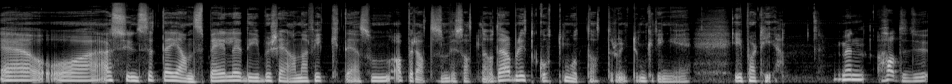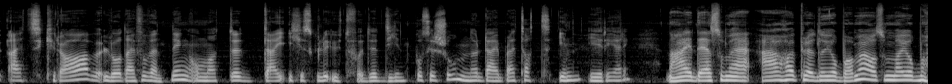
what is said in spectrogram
Eh, og jeg syns at det gjenspeiler de beskjedene jeg fikk, det som apparatet som vi satt ned. Og det har blitt godt mottatt rundt omkring i, i partiet. Men hadde du et krav, lå det en forventning om at de ikke skulle utfordre din posisjon når de ble tatt inn i regjering? Nei, det som jeg, jeg har prøvd å jobbe med, og som jeg har jobba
